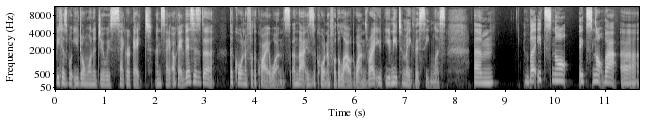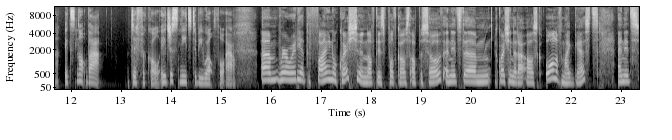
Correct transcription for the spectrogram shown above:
because what you don't want to do is segregate and say, okay, this is the the corner for the quiet ones and that is the corner for the loud ones, right? You you need to make this seamless. Um, but it's not it's not that uh, it's not that difficult. It just needs to be well thought out. Um, we're already at the final question of this podcast episode, and it's the um, question that I ask all of my guests, and it's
